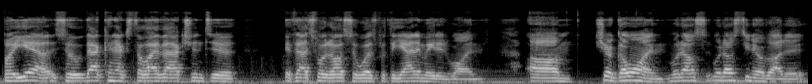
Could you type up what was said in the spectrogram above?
but yeah, so that connects the live action to if that's what also was with the animated one. Um, sure, go on. What else? What else do you know about it?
